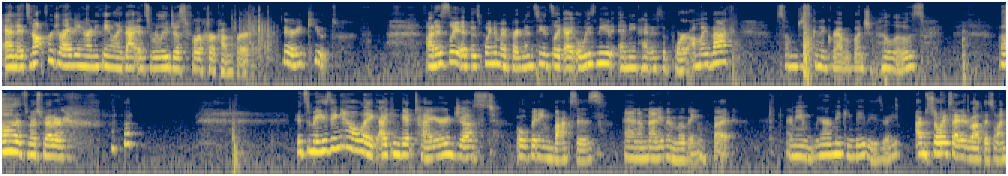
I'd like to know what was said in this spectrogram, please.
And it's not for driving or anything like that. It's really just for her comfort. Very cute. Honestly, at this point in my pregnancy, it's like I always need any kind of support on my back. So I'm just gonna grab a bunch of pillows. Oh, that's much better. it's amazing how like I can get tired just opening boxes and I'm not even moving, but I mean, we are making babies, right? I'm so excited about this one.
